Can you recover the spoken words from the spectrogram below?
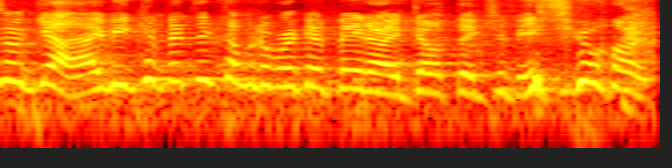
so yeah, I mean, convincing someone to work at Vayner, I don't think should be too hard.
